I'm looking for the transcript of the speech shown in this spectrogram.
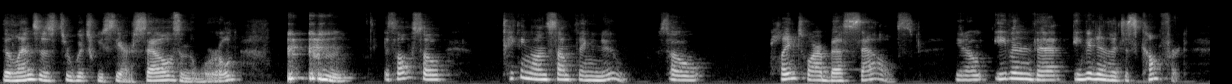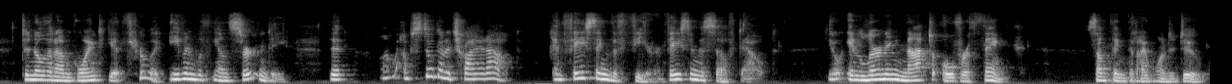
the lenses through which we see ourselves and the world. it's also taking on something new. So playing to our best selves, you know, even that, even in the discomfort, to know that I'm going to get through it, even with the uncertainty, that I'm, I'm still going to try it out. And facing the fear, facing the self doubt, you know, in learning not to overthink something that I want to do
